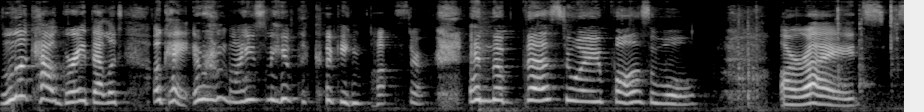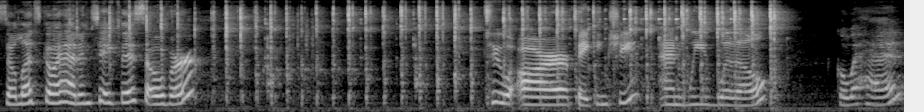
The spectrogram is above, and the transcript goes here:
Look how great that looks. Okay, it reminds me of the Cookie Monster in the best way possible. All right, so let's go ahead and take this over to our baking sheet and we will go ahead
